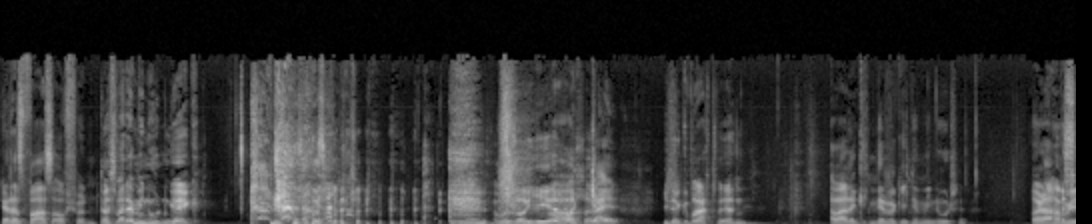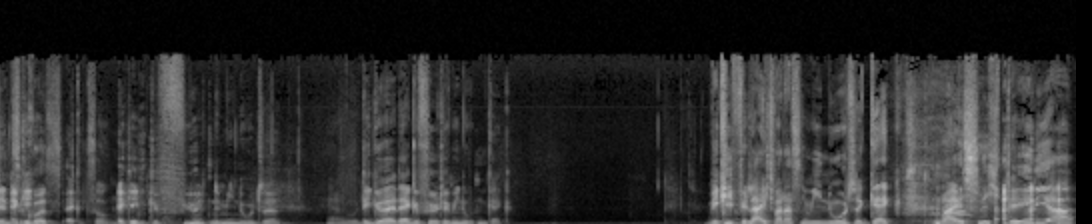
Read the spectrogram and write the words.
Ja, das war's auch schon. Das war der Minutengag. da muss auch jede Oh, Woche geil. wieder gebracht werden. Aber da ging der wirklich eine Minute? Oder haben wir ihn zu ging- kurz gezogen? Er ging gefühlt eine Minute. Ja, gut. Die, der gefühlte Minuten-Gag. Vicky, vielleicht war das eine Minute-Gag, weiß nicht, Pedia?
